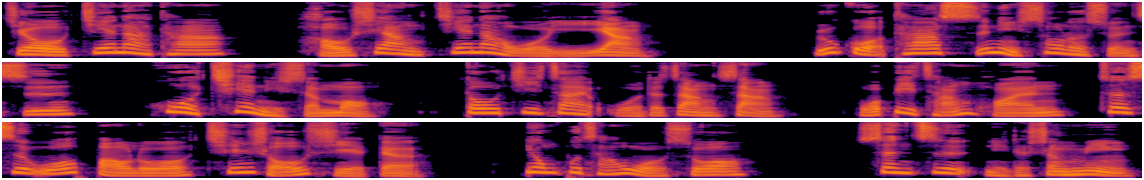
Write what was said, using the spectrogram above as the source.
就接纳他，好像接纳我一样。如果他使你受了损失，或欠你什么，都记在我的账上，我必偿还。这是我保罗亲手写的，用不着我说。甚至你的生命，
